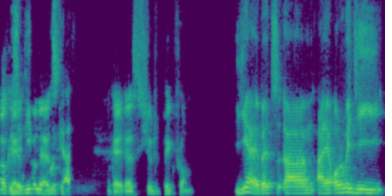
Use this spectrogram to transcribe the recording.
Okay It's a so there's, okay there's few to pick from. Yeah but um, i already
